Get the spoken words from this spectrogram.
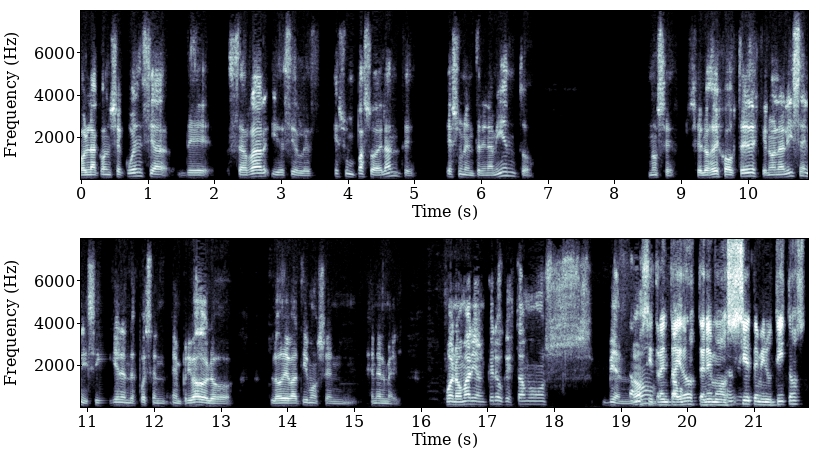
con la consecuencia de cerrar y decirles, ¿es un paso adelante? ¿Es un entrenamiento? No sé, se los dejo a ustedes que no analicen y si quieren después en, privado lo, debatimos en, en el mail. Bueno, Marian, creo que estamos Bien, ¿no? Estamos y 32, tenemos 7 minutitos.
